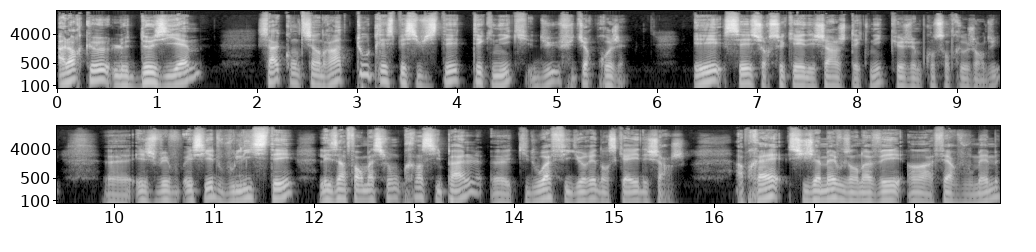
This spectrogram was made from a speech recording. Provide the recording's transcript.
Alors que le deuxième, ça contiendra toutes les spécificités techniques du futur projet. Et c'est sur ce cahier des charges techniques que je vais me concentrer aujourd'hui. Euh, et je vais essayer de vous lister les informations principales euh, qui doivent figurer dans ce cahier des charges. Après, si jamais vous en avez un à faire vous-même,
